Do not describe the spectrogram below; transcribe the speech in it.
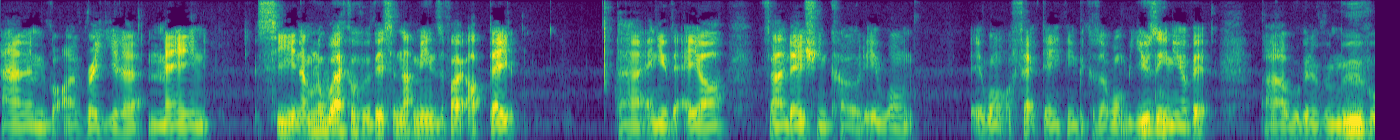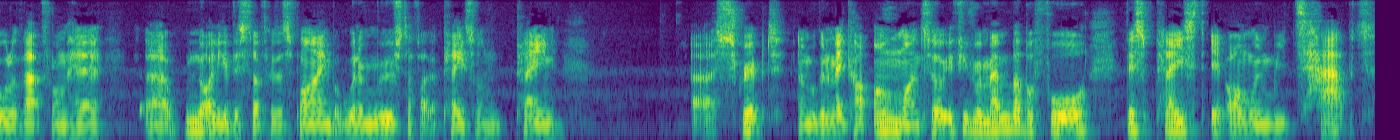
And then we've got our regular main scene. I'm going to work off of this and that means if I update uh, any of the AR foundation code it won't it won't affect anything because I won't be using any of it. Uh, we're going to remove all of that from here uh, not only of this stuff because it's fine, but we're going to remove stuff like the place on plane uh, script and we're going to make our own one. So if you remember before, this placed it on when we tapped,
